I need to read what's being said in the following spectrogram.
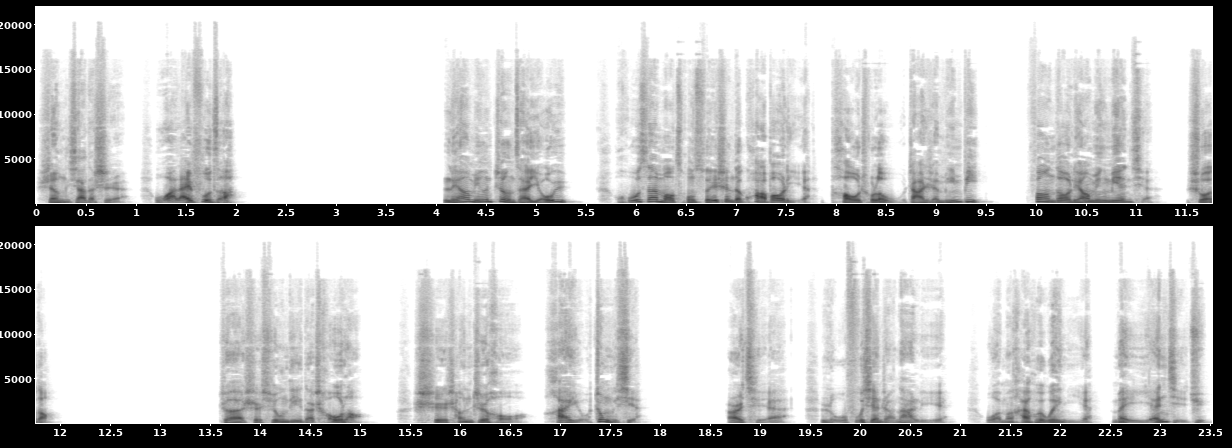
剩下的事我来负责。”梁明正在犹豫，胡三毛从随身的挎包里掏出了五扎人民币，放到梁明面前，说道：“这是兄弟的酬劳，事成之后还有重谢，而且鲁副县长那里……”我们还会为你美言几句，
